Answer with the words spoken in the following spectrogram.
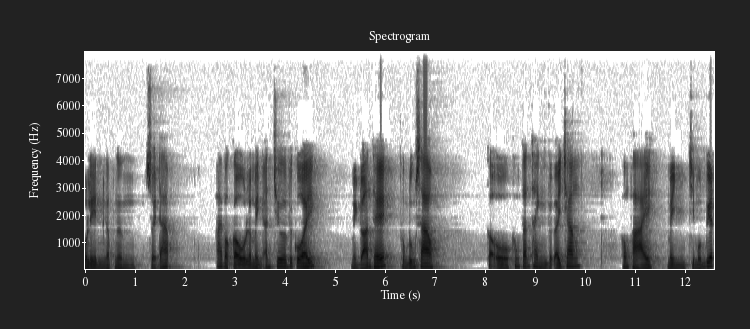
Cô Lin ngập ngừng rồi đáp. Ai bảo cậu là mình ăn trưa với cô ấy? Mình đoán thế, không đúng sao? Cậu không tán thành việc ấy chăng? Không phải, mình chỉ muốn biết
